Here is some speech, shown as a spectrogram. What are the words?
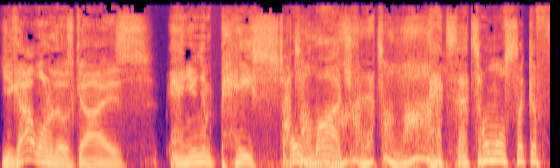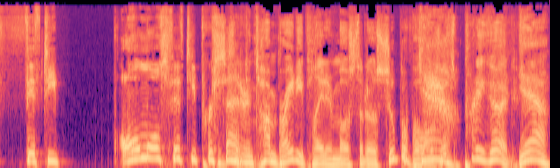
you got one of those guys and you can pay so That's a much. lot. That's a lot. That's that's almost like a 50 almost 50%. Considering Tom Brady played in most of those Super Bowls, Yeah. that's pretty good. Yeah,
